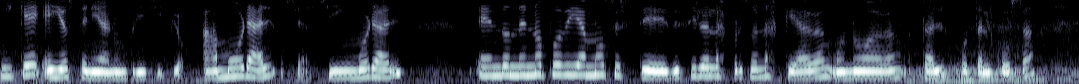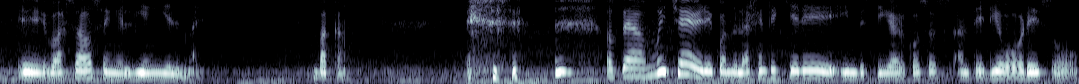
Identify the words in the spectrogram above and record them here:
y que ellos tenían un principio amoral, o sea, sin moral, en donde no podíamos este, decirle a las personas que hagan o no hagan tal o tal cosa eh, basados en el bien y el mal. Bacán. o sea, muy chévere cuando la gente quiere investigar cosas anteriores o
